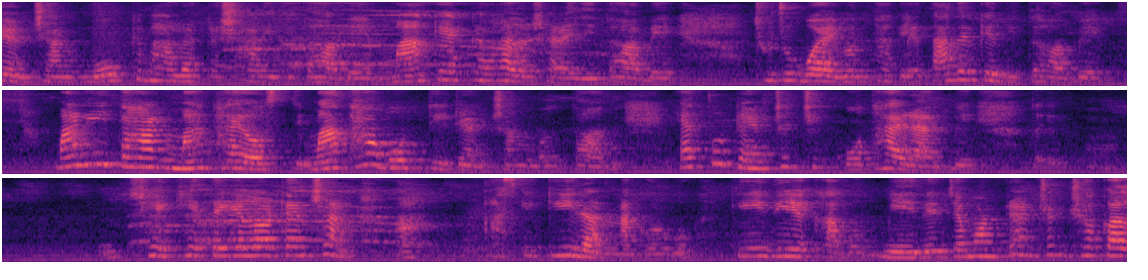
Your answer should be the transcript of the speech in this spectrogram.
টেনশন বউকে ভালো একটা শাড়ি দিতে হবে, মাকে একটা ভালো শাড়ি দিতে হবে, ছোটো বয় বোন থাকলে তাদেরকে দিতে হবে। মানে তার মাথায় অস্থি, মাথা ভর্তি টেনশন বলতে হবে। এত টেনশন ঠিক কোথায় রাখবে? সে খেতে গেলেও টেনশন আজকে কি রান্না করব? কি দিয়ে খাব? মেয়েদের যেমন টেনশন সকাল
